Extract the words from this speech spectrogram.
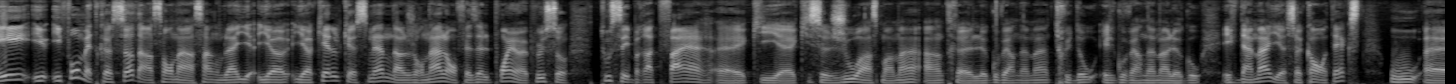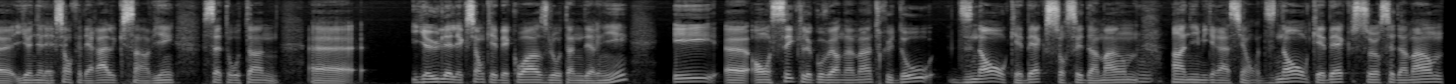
Et il faut mettre ça dans son ensemble. Hein. Il, y a, il, y a, quelques semaines dans le journal, on faisait le point un peu sur tous ces bras de fer euh, qui, euh, qui se jouent en ce moment entre le gouvernement Trudeau et le gouvernement Legault. Évidemment, il y a ce contexte où euh, il y a une élection fédérale qui s'en vient cet automne. il y a eu l'élection québécoise l'automne dernier Et euh, on sait que le gouvernement Trudeau dit non au Québec sur ses demandes Mm. en immigration, dit non au Québec sur ses demandes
